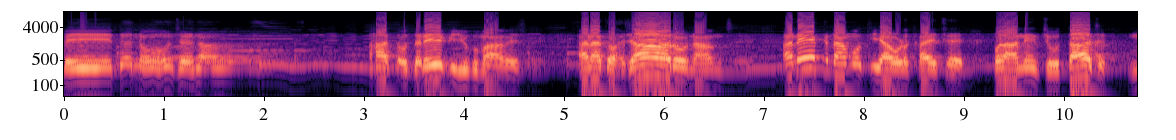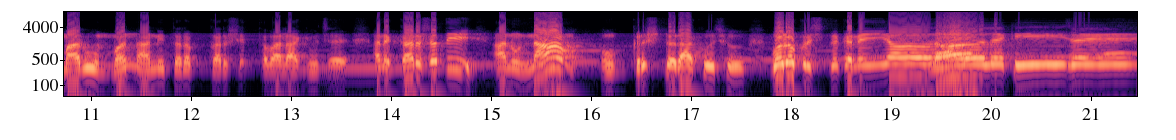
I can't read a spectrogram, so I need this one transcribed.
વેદનો જના. આ તો દરેક યુગમાં આવે છે. આના તો હજારો નામ છે. અનેક નામોથી આ ઓળખાય છે પણ આને જોતા જ મારું મન આની તરફ કર્ષિત થવા લાગ્યું છે. અને કર્ષતી આનું નામ હું કૃષ્ણ રાખું છું. બોલો કૃષ્ણ કનૈયા. લાલ કી જય.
